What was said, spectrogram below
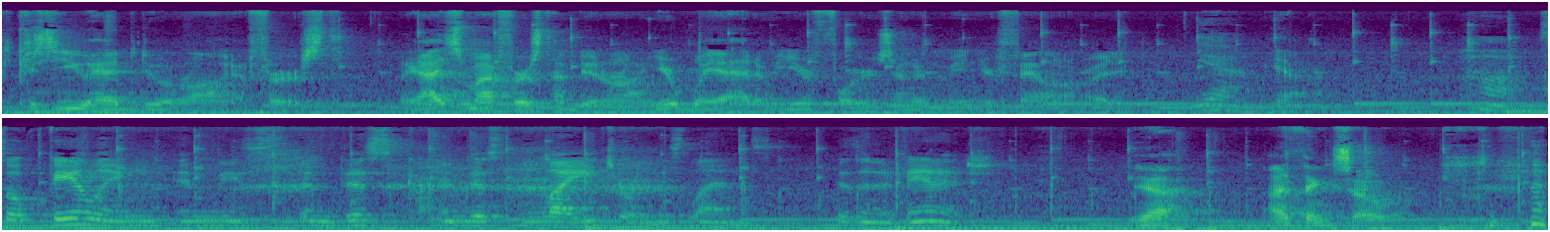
because you had to do it wrong at first. Like, this is my first time doing it wrong. You're way ahead of me. You're four years younger than me, and you're failing already. Yeah. Yeah. Huh. So failing in these in this in this light or in this lens is an advantage. Yeah, I think so.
